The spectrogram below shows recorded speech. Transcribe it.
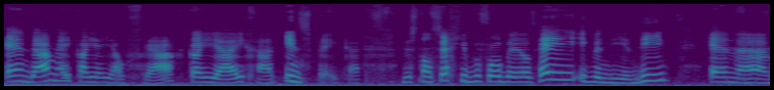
En daarmee kan je jouw vraag kan jij gaan inspreken. Dus dan zeg je bijvoorbeeld: hey, ik ben die en die. En ehm,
